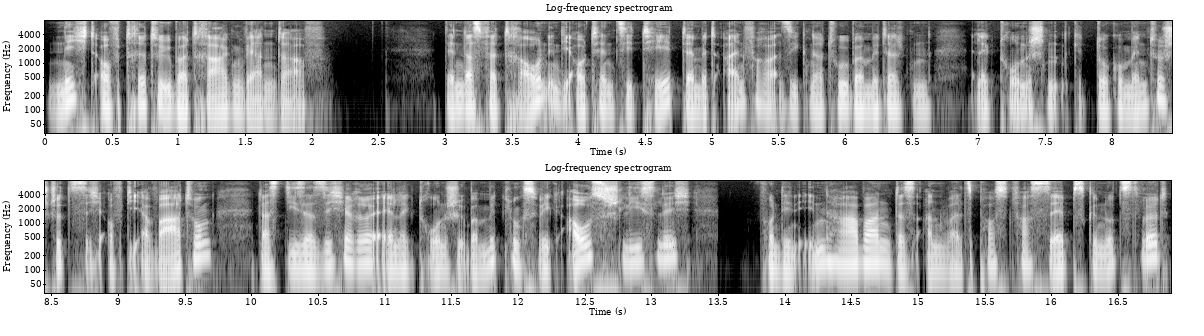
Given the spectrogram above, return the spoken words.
nicht auf Dritte übertragen werden darf. Denn das Vertrauen in die Authentizität der mit einfacher Signatur übermittelten elektronischen Dokumente stützt sich auf die Erwartung, dass dieser sichere elektronische Übermittlungsweg ausschließlich von den Inhabern des Anwaltspostfachs selbst genutzt wird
